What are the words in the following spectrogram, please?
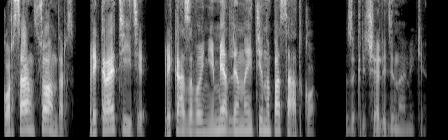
«Курсант Сондерс, прекратите! Приказываю немедленно идти на посадку!» — закричали динамики.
